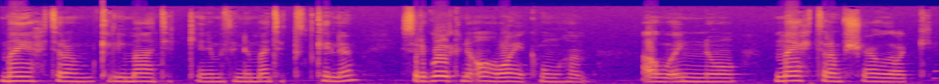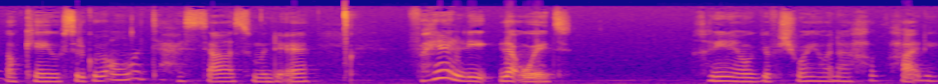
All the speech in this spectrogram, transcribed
ما يحترم كلماتك. يعني مثلا لما أنت تتكلم يصير يقولك إنه أوه رأيك مو مهم. أو إنه ما يحترم شعورك. okay ويصير يقول أوه أنت حساس ومدري إيه. فهنا اللي لا wait خليني أوقف شوي وألاحظ حالي.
